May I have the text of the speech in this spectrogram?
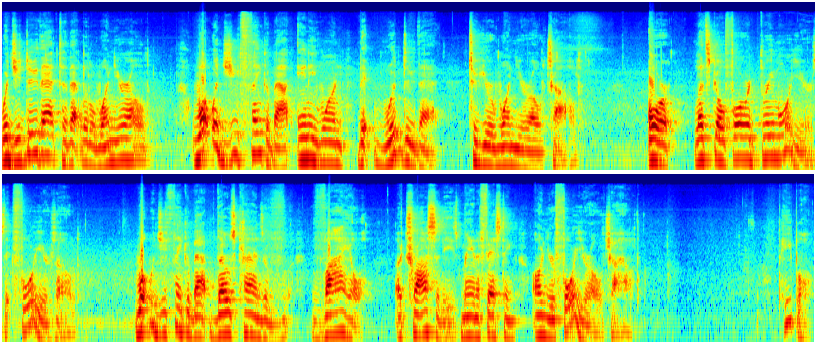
Would you do that to that little one-year-old? What would you think about anyone that would do that to your one-year-old child? Or let's go forward three more years at four years old. What would you think about those kinds of vile atrocities manifesting on your four-year-old child? People,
